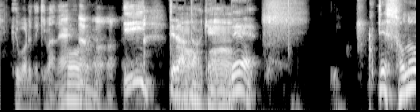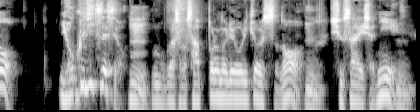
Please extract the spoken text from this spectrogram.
くぼりできばね。うん。いいってなったわけ。うん。で、で、その翌日ですよ。うん。僕はその札幌の料理教室のうん。主催者うにん。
